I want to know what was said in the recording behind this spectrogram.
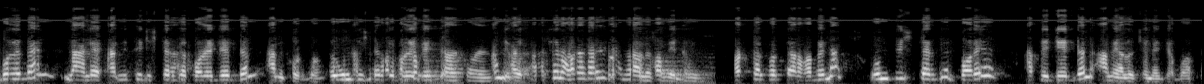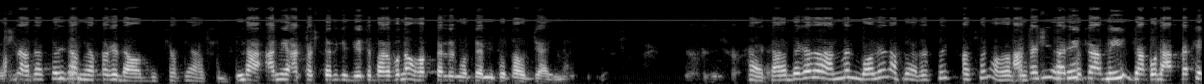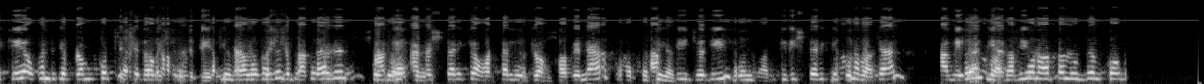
বলে দেন নাহলে আমি তিরিশ পরে ডেট দেন আমি করব। উনত্রিশ পরে ডেট করেন। হবে না। করি। হরতাল ফরতাল হবে না। উনত্রিশ তারিখের পরে আপনি ডেট দেন আমি আলোচনায় যাব। আঠাশ তারিখে আমি আপনাকে দাওয়াত দিচ্ছি আপনি আসুন। না আমি আঠাশ তারিখে যেতে পারব না হরতালের মধ্যে আমি কোথাও যাই না। হ্যাঁ কার দেখা আনবেন বলেন আপনি আঠাশ তারিখ আসবেন আমরা আঠাশ তারিখ আমি যাব না আপনাকে কে ওখান থেকে প্রম করছে সেটা ভালো করেন, আমি আঠাশ তারিখে হরতাল উদ্যোগ হবে না। আচ্ছা, আপনি যদি তিরিশ তারিখে কোনো বাজান আমি কোনো হরতাল উদ্যম করবেন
